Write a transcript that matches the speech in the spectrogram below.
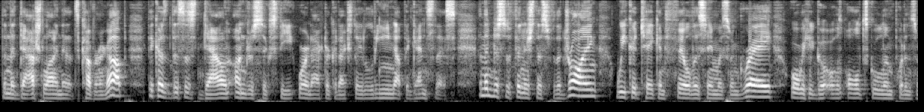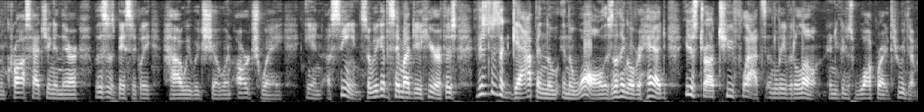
than the dashed line that it's covering up, because this is down under six feet where an actor could actually lean up against this. And then just to finish this for the drawing, we could take and fill this in with some gray or we could go old school and put in some cross hatching in there. But this is basically how we would show an archway in a scene. So we get the same idea here. If there's if there's just a gap in the in the wall, there's nothing overhead, you just draw two flats and leave it alone, and you can just walk right through them.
